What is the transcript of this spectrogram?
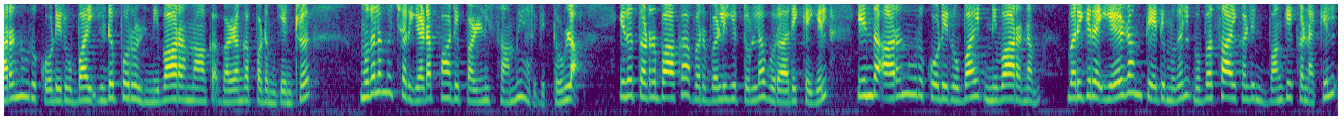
அறுநூறு கோடி ரூபாய் இடுபொருள் நிவாரணமாக வழங்கப்படும் என்று முதலமைச்சர் எடப்பாடி பழனிசாமி அறிவித்துள்ளார். இது தொடர்பாக அவர் வெளியிட்டுள்ள ஒரு அறிக்கையில் இந்த அறுநூறு கோடி ரூபாய் நிவாரணம் வருகிற ஏழாம் தேதி முதல் விவசாயிகளின் வங்கிக் கணக்கில்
